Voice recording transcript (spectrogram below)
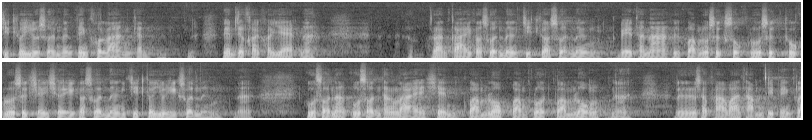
จิตก็อยู่ส่วนหนึ่งเป็นคนละอันกันเนี่ยจะค่อยๆแยกนะ ร่างกายก็ส่วนหนึ่ง จิตก็ส่วนหนึ่ง เวทนาคือความรู้สึกสุข รู้สึกทุกข์รู้สึกเฉยๆก็ส่วนหนึ่ง จิตก็อยู่อีกส่วนหนึ่งนะกุศลอกุศลทั้งหลาย เช่น ความโลภความโกรธความหลงนะหรือสภาวะธรรมที่เป็นกล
